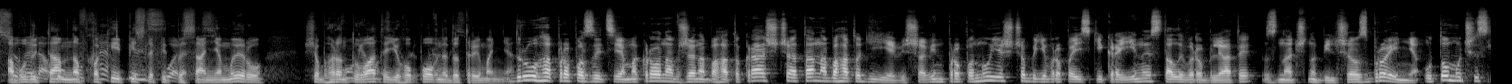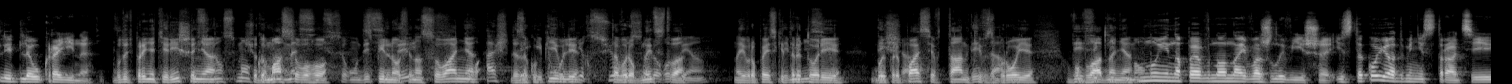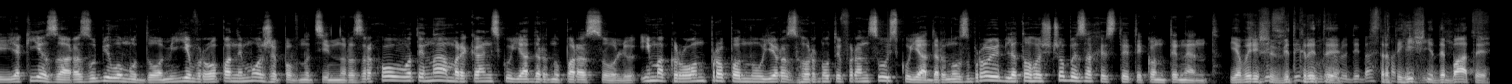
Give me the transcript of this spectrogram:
а будуть там навпаки після підписання миру, щоб гарантувати його повне дотримання. Друга пропозиція Макрона вже набагато краща та набагато дієвіша. Він пропонує, щоб європейські країни стали виробляти значно більше озброєння, у тому числі для України. Будуть прийняті рішення щодо масового спільного фінансування для закупівлі та виробництва на європейській території боєприпасів, танків, зброї, обладнання. Ну і напевно найважливіше, із такою адміністрацією, як є зараз у Білому домі, Європа не може повноцінно розраховувати на американську ядерну парасолю. І Макрон пропонує розгорнути французьку ядерну зброю для того, щоб захистити континент. Я вирішив відкрити стратегічні дебати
